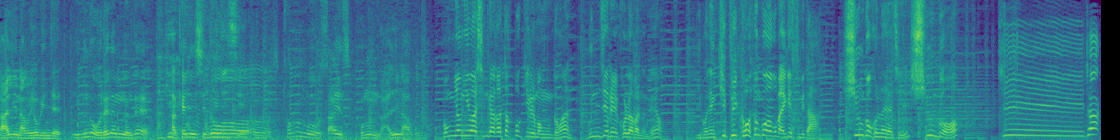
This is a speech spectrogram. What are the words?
난리 나고 여기 이제 이분도 오래됐는데 박혜진 씨도 박혜진 씨. 어, 저분 뭐 사인 보면 난리 나고 복령이와 신가가 떡볶이를 먹는 동안 문제를 골라봤는데요. 이번엔 기필코 성공하고 말겠습니다. 쉬운 거 골라야지. 쉬운 거. 시작.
